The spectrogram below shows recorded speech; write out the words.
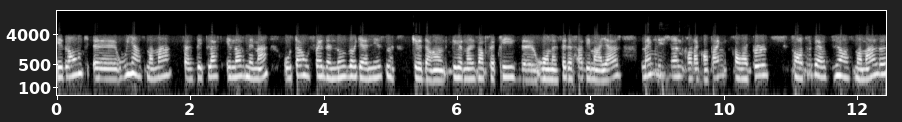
Et donc, oui, en ce moment, ça se déplace énormément, autant au sein de nos organismes que dans, dans les entreprises où on essaie de faire des maillages. Même les jeunes qu'on accompagne sont un peu sont un peu perdus en ce moment. Là.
